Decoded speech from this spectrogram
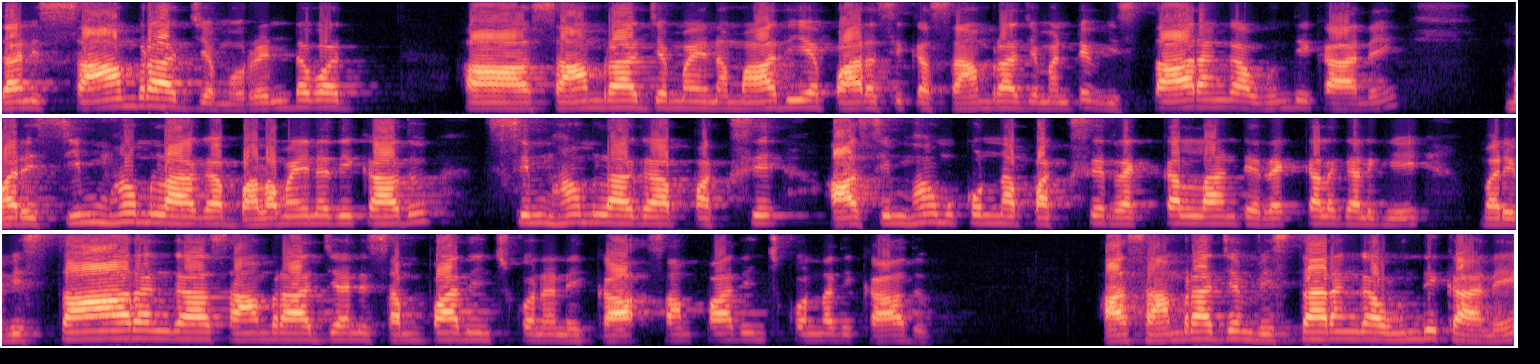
దాని సామ్రాజ్యము రెండవ ఆ సామ్రాజ్యమైన మాదీయ పారసిక సామ్రాజ్యం అంటే విస్తారంగా ఉంది కానీ మరి సింహంలాగా బలమైనది కాదు. సింహంలాగా పక్షి ఆ సింహంకున్న పక్షి రెక్కల్లాంటి రెక్కలు కలిగి మరి విస్తారంగా సామ్రాజ్యాన్ని సంపాదించుకొనని కా సంపాదించుకున్నది కాదు. ఆ సామ్రాజ్యం విస్తారంగా ఉంది కానీ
